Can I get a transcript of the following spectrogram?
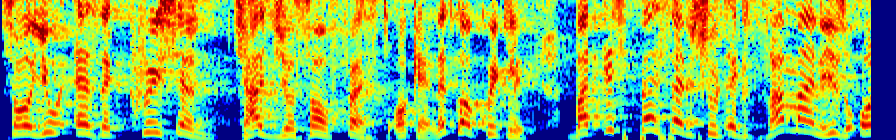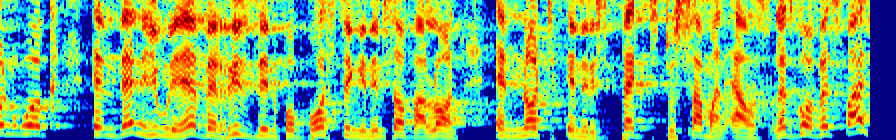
So, you as a Christian, judge yourself first. Okay, let's go quickly. But each person should examine his own work and then he will have a reason for boasting in himself alone and not in respect to someone else. Let's go, verse 5.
